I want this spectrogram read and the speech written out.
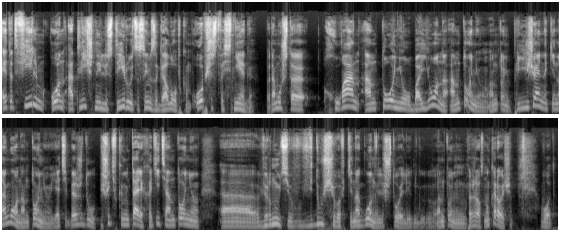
этот фильм, он отлично иллюстрируется своим заголовком «Общество снега», потому что Хуан Антонио Байона, Антонио, Антонио, приезжай на киногон, Антонио, я тебя жду. Пишите в комментариях, хотите Антонио э, вернуть ведущего в киногон или что, или Антонио, ну, пожалуйста, ну, короче, вот,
